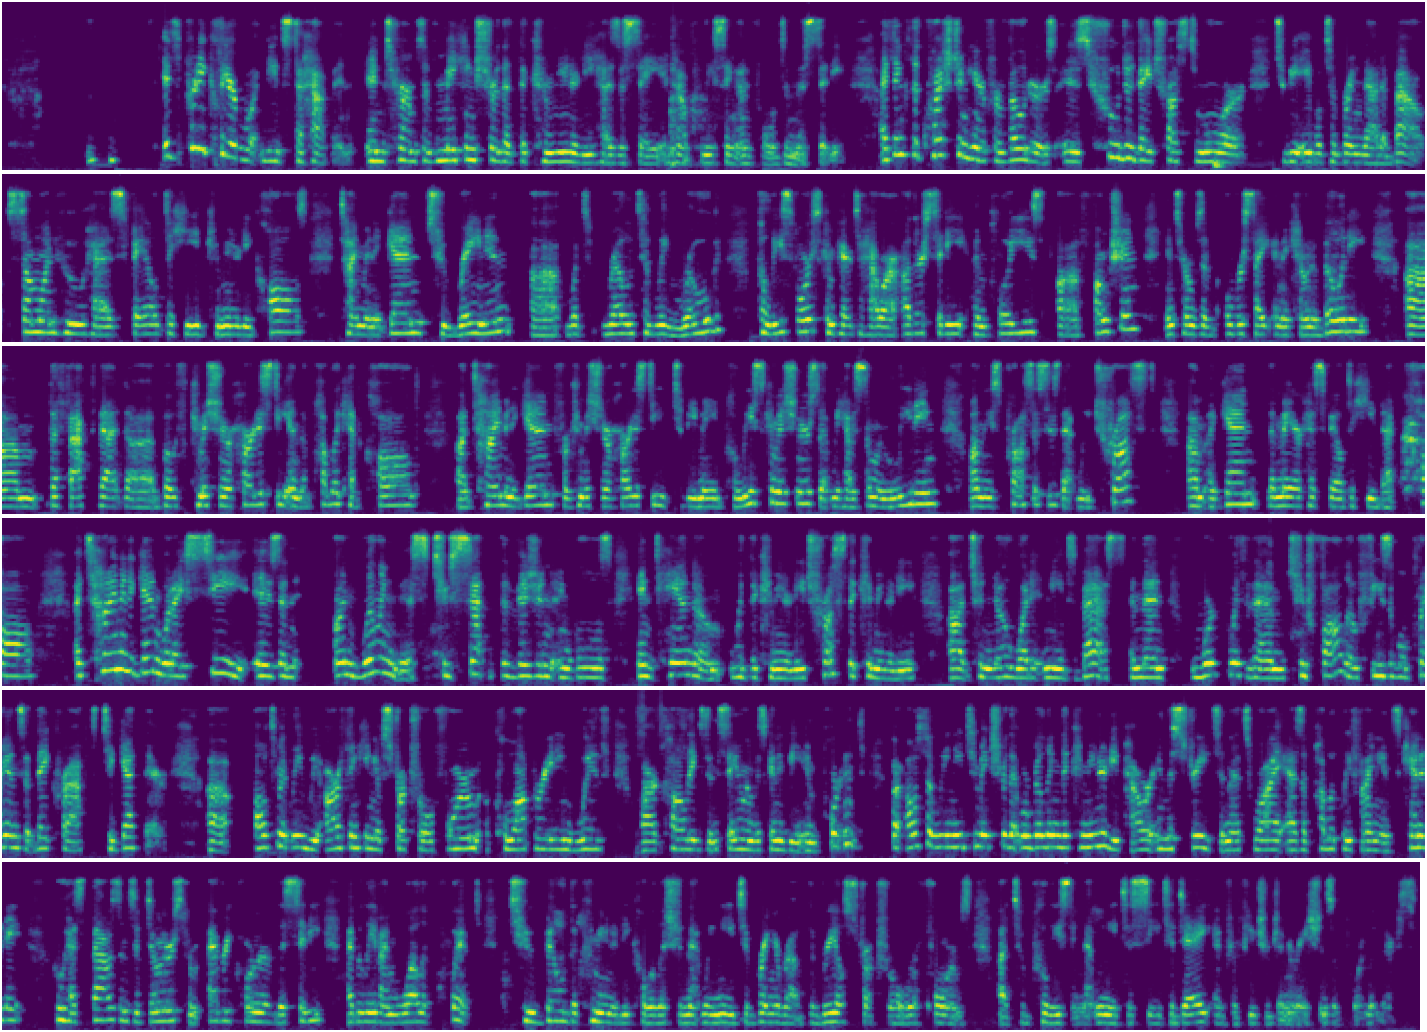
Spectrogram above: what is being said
it's pretty clear what needs to happen in terms of making sure that the community has a say in how policing unfolds in this city. I think the question here for voters is who do they trust more to be able to bring that about? Someone who has failed to heed community calls time and again to rein in uh, what's relatively rogue police force compared to how our other city employees uh, function in terms of oversight and accountability. Um, the fact that uh, both Commissioner Hardesty and the public have called uh, time and again for Commissioner Hardesty to be made police commissioner so that we have someone leading on these processes that we trust. Um, again, the mayor has failed to heed that call. Uh, time and again, what I see is an unwillingness to set the vision and goals in tandem with the community, trust the community uh, to know what it needs best, and then work with them to follow feasible plans that they craft to get there. Uh, ultimately, we are thinking of structural reform. Cooperating with our colleagues in Salem is going to be important, but also we need to make sure that we're building the community power in the streets. And that's why, as a publicly financed candidate who has thousands of donors from every corner of the city, I believe I'm well equipped to build the community coalition that we need to bring about the real structural reforms uh, to policing that we need to see today and for future generations of Portlanders.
